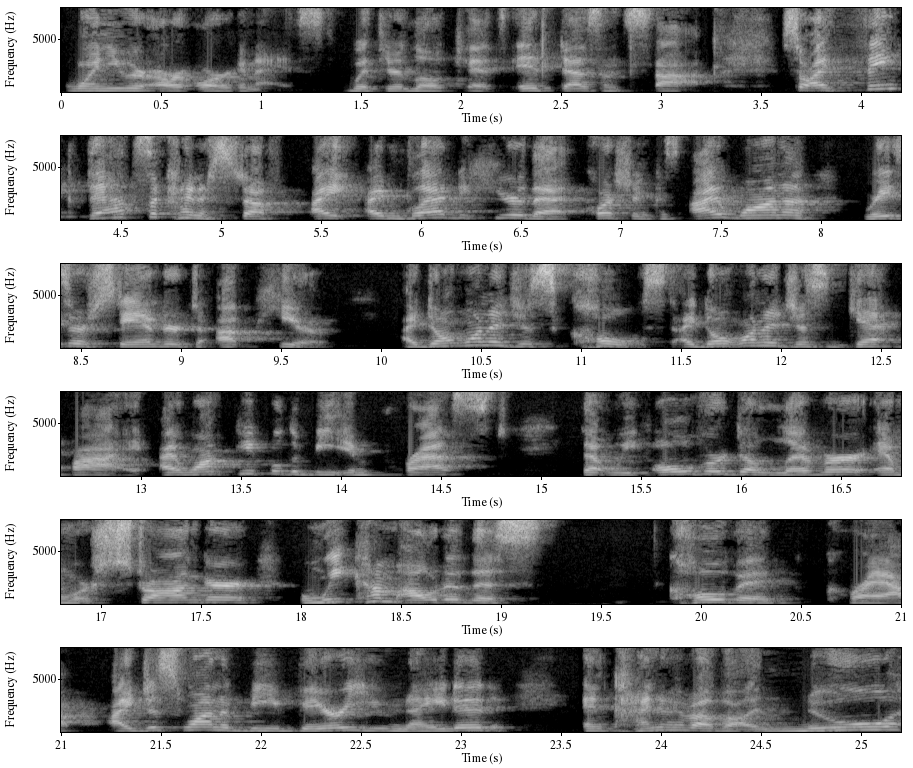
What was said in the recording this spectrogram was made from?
when you are organized with your little kids. It doesn't stop. So I think that's the kind of stuff I, I'm glad to hear that question because I want to raise our standard up here. I don't want to just coast. I don't want to just get by. I want people to be impressed that we over deliver and we're stronger. When we come out of this COVID crap, I just want to be very united and kind of have a new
